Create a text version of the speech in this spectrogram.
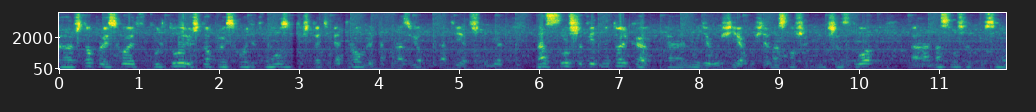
э, что происходит в культуре, что происходит в музыке, что тебя трогает, такой развернутый ответ, чтобы нас слушают ведь не только э, люди в Уфе, в Уфе нас слушает меньшинство, а нас слушают по всему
